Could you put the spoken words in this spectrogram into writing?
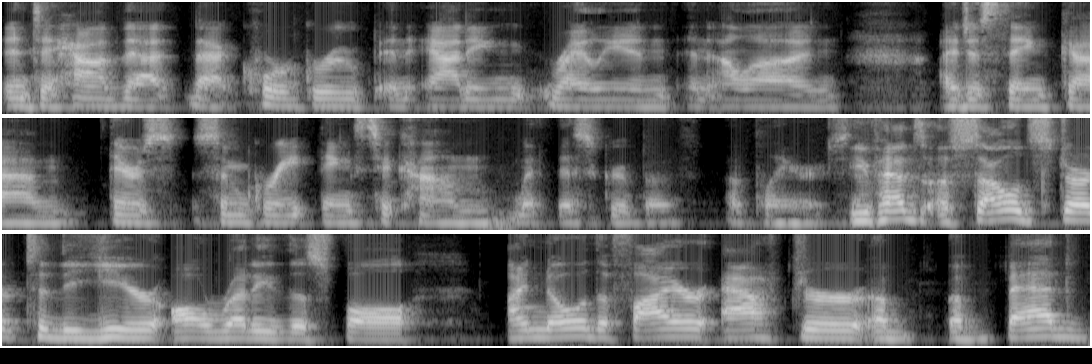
and to have that that core group and adding Riley and, and Ella and I just think um, there's some great things to come with this group of of players. You've had a solid start to the year already this fall. I know the fire after a, a bad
